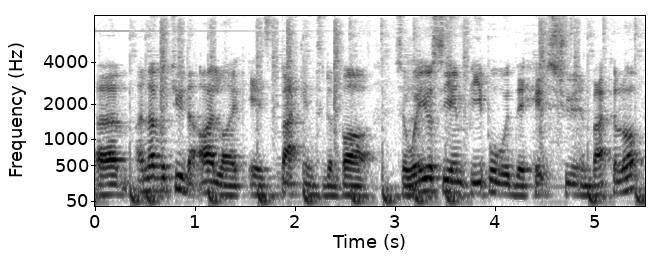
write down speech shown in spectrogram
Um, another cue that I like is back into the bar. So where you're seeing people with their hips shooting back a lot,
